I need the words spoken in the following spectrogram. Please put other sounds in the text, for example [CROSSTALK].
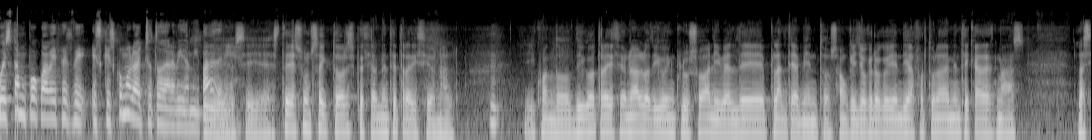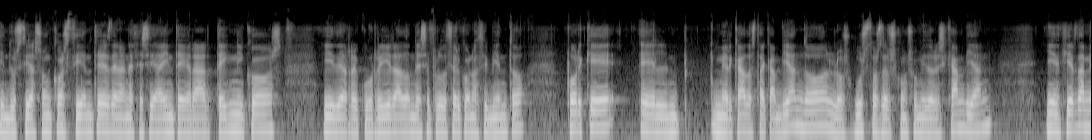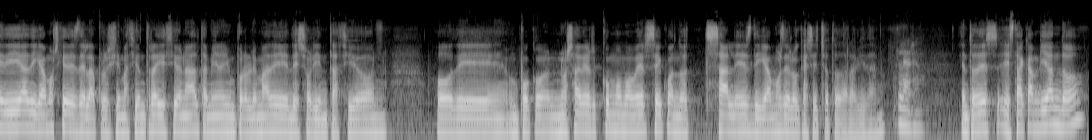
cuesta un poco a veces de, es que es como lo ha hecho toda la vida mi padre. Sí, sí. este es un sector especialmente tradicional. Y cuando digo tradicional lo digo incluso a nivel de planteamientos, aunque yo creo que hoy en día afortunadamente cada vez más las industrias son conscientes de la necesidad de integrar técnicos y de recurrir a donde se produce el conocimiento porque el mercado está cambiando, los gustos de los consumidores cambian y en cierta medida digamos que desde la aproximación tradicional también hay un problema de desorientación o de un poco no saber cómo moverse cuando sales digamos de lo que has hecho toda la vida. ¿no? Claro. Entonces está cambiando,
